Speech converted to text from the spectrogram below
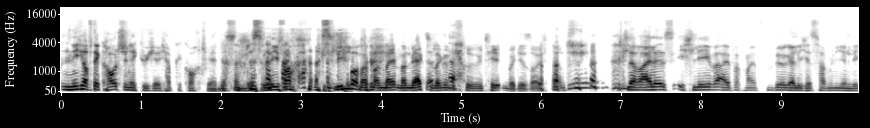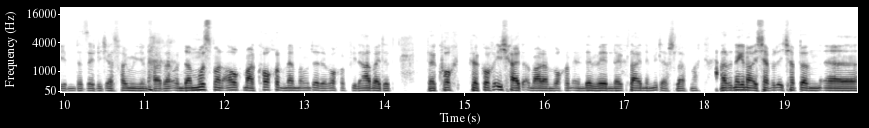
Nicht auf der Couch in der Küche, ich habe gekocht währenddessen. Das lief auch, das lief auch. Man, man, man merkt so langsam die Prioritäten bei dir, Soltan. Mittlerweile ist, ich lebe einfach mein bürgerliches Familienleben tatsächlich als Familienvater. Und da muss man auch mal kochen, wenn man unter der Woche viel arbeitet. Da koche da koch ich halt mal am Wochenende, wenn der Kleine Mittagsschlaf macht. Also ne, genau, ich habe ich hab dann äh,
